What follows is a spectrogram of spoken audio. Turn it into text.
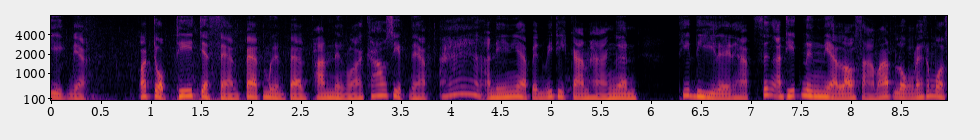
อีกเนี่ย ก็จบที่ 788,190 นะครับอ่าอันนี้เนี่ยเป็นวิธีการหาเงินที่ดีเลยนะครับ ซึ่งอาทิตย์หนึ่งเนี่ยเราสามารถลงได้ทั้งหมด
